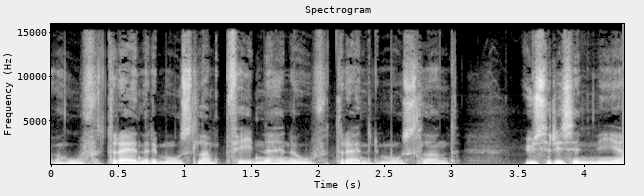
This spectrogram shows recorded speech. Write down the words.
einen Haufen Trainer im Ausland, die Finnen haben einen Haufen Trainer im Ausland. Unsere sind nie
